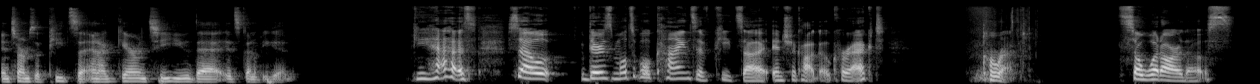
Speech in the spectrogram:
in terms of pizza, and I guarantee you that it's going to be good. Yes. So there's multiple kinds of pizza in Chicago, correct? Correct. So what are those?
